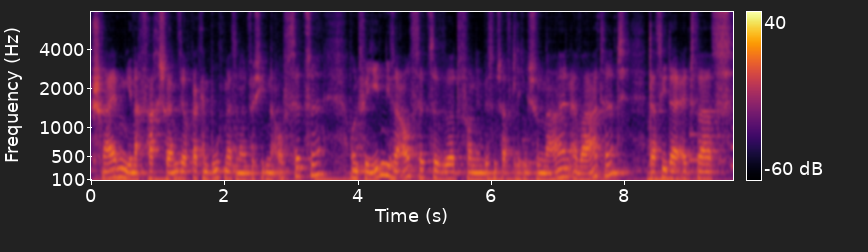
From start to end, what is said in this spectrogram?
schreiben. Je nach Fach schreiben Sie auch gar kein Buch mehr, sondern verschiedene Aufsätze. Und für jeden dieser Aufsätze wird von den wissenschaftlichen Journalen erwartet, dass Sie da etwas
